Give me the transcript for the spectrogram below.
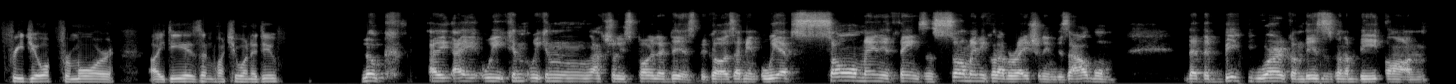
freed you up for more ideas on what you want to do? Look, I, I we can we can actually spoiler this because I mean we have so many things and so many collaboration in this album that the big work on this is going to be on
